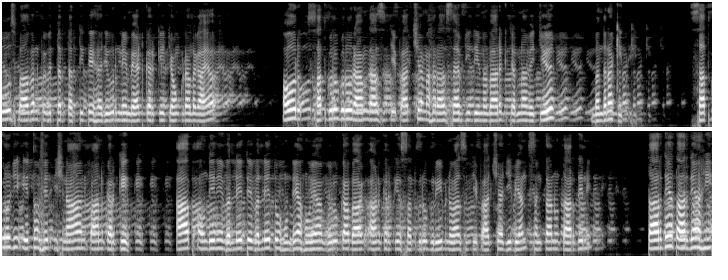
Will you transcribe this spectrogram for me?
ਉਸ ਪਾਵਨ ਪਵਿੱਤਰ ਧਰਤੀ ਤੇ ਹਜੂਰ ਨੇ ਬੈਠ ਕਰਕੇ ਚੌਂਕੜਾ ਲਗਾਇਆ ਔਰ ਸਤਿਗੁਰੂ ਗੁਰੂ ਰਾਮਦਾਸ ਜੀ ਪਾਤਸ਼ਾਹ ਮਹਾਰਾਜ ਸਾਹਿਬ ਜੀ ਦੇ ਮੁਬਾਰਕ ਚਰਨਾਂ ਵਿੱਚ ਵੰਦਨਾ ਕੀਤੀ। ਸਤਿਗੁਰੂ ਜੀ, ਇਥੋਂ ਫਿਰ ਇਸ਼ਨਾਨ ਪਾਨ ਕਰਕੇ ਆਪ ਆਉਂਦੇ ਨੇ ਵੱਲੇ ਤੇ ਵੱਲੇ ਤੋਂ ਹੁੰਦਿਆਂ ਹੋਇਆਂ ਗੁਰੂ ਕਾ ਬਾਗ ਆਣ ਕਰਕੇ ਸਤਿਗੁਰੂ ਗਰੀਬ ਨਿਵਾਸ ਜੀ ਪਾਤਸ਼ਾਹ ਜੀ ਬੇਅੰਤ ਸੰਗਤਾਂ ਨੂੰ ਤਾਰਦੇ ਨੇ। ਤਾਰਦਿਆਂ ਤਾਰਦਿਆਂ ਹੀ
